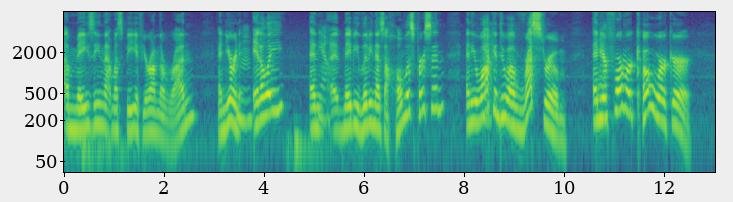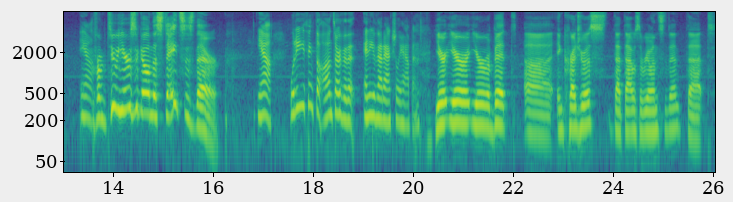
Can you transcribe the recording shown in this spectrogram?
amazing that must be if you're on the run and you're in Italy and Mm-hmm. Yeah. uh, maybe living as a homeless person and you walk Yeah. into a restroom and Yeah. your former coworker Yeah, from 2 years ago in the states is there. yeah. What do you think the odds are that any of that actually happened? You're you're you're a bit uh incredulous that that was the real incident that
